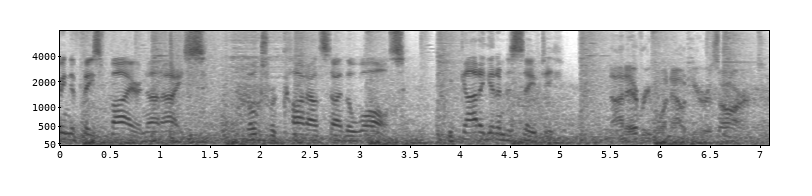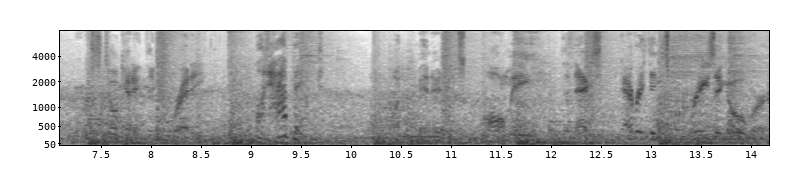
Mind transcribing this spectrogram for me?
Prepping to face fire, not ice. Folks were caught outside the walls. We gotta get them to safety. Not everyone out here is armed. We're still getting things ready. What happened? One minute it's balmy, the next everything's freezing over.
